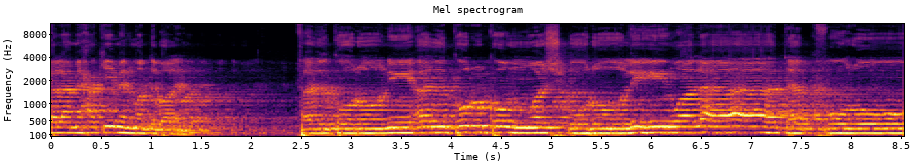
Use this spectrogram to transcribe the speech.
কালামে হাকিমের মধ্যে বলেন فاذكروني أذكركم واشكروا لي ولا تكفرون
